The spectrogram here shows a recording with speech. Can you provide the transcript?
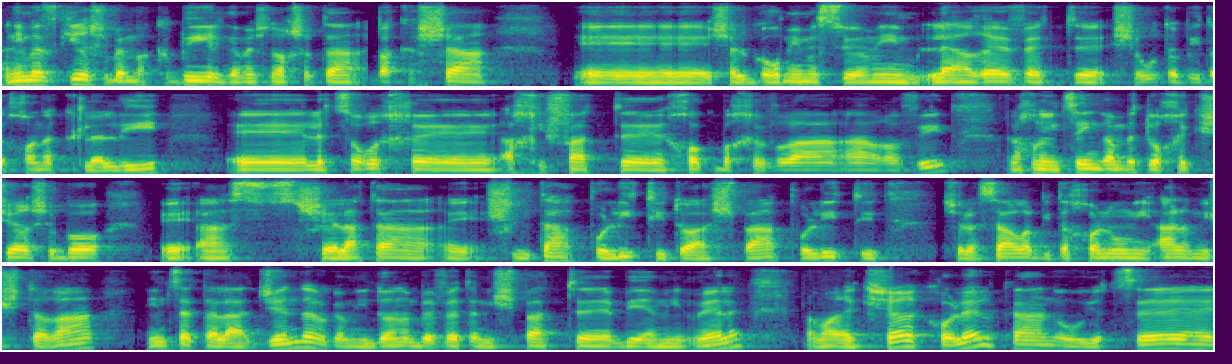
אני מזכיר שבמקביל גם יש לנו עכשיו את הבקשה אה, של גורמים מסוימים לערב את אה, שירות הביטחון הכללי אה, לצורך אכיפת חוק בחברה הערבית. אנחנו נמצאים גם בתוך הקשר שבו שאלת השליטה הפוליטית או ההשפעה הפוליטית של השר לביטחון לאומי על המשטרה נמצאת על האג'נדה וגם נידונה בבית המשפט בימים אלה. כלומר ההקשר הכולל כאן הוא יוצא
